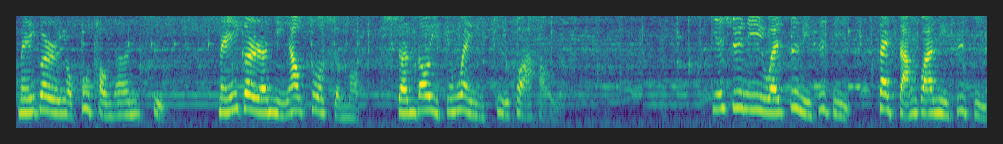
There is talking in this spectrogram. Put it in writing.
每一个人有不同的恩赐，每一个人你要做什么，神都已经为你计划好了。也许你以为是你自己。在掌管你自己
